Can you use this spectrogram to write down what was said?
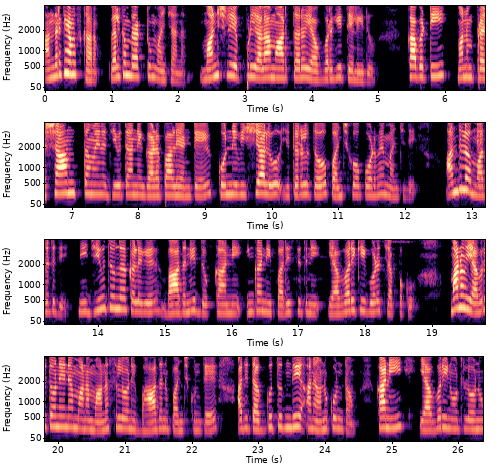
అందరికీ నమస్కారం. Welcome back to my channel. మనుషులు ఎప్పుడు ఎలా మారుతారో ఎవ్వరికీ తెలియదు కాబట్టి మనం ప్రశాంతమైన జీవితాన్ని గడపాలి అంటే కొన్ని విషయాలు ఇతరులతో పంచుకోకపోవడమే మంచిది. అందులో మొదటిది నీ జీవితంలో కలిగే బాధని దుఃఖాన్ని ఇంకా నీ పరిస్థితిని ఎవరికీ కూడా చెప్పకు. మనం ఎవరితోనైనా మన మనసులోని బాధను పంచుకుంటే అది తగ్గుతుంది అని అనుకుంటాం. కానీ ఎవరి నోటిలోనూ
